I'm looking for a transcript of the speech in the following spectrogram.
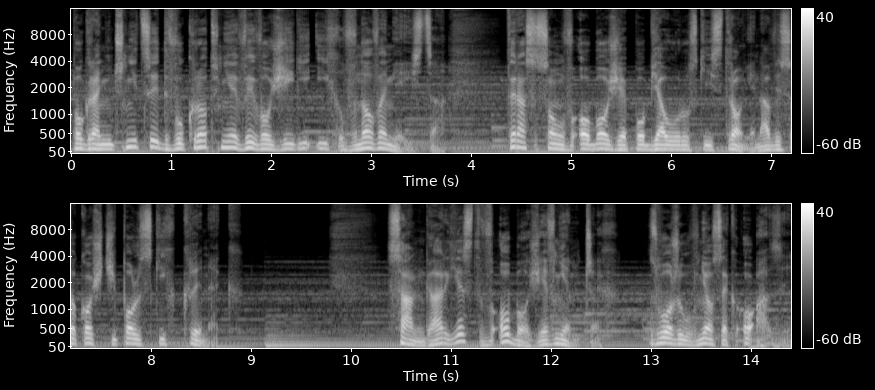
pogranicznicy dwukrotnie wywozili ich w nowe miejsca. Teraz są w obozie po białoruskiej stronie, na wysokości polskich krynek. Sangar jest w obozie w Niemczech. Złożył wniosek o azyl.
